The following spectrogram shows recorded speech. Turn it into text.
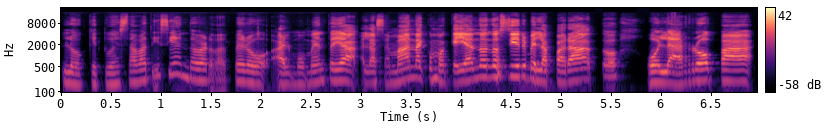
lo que tú estabas diciendo, ¿verdad? Pero al momento ya, a la semana, como que ya no nos sirve el aparato o la ropa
